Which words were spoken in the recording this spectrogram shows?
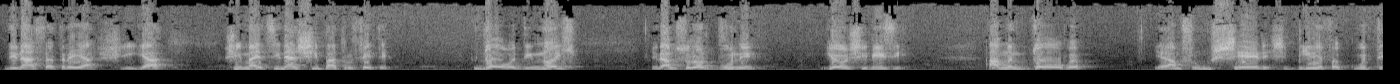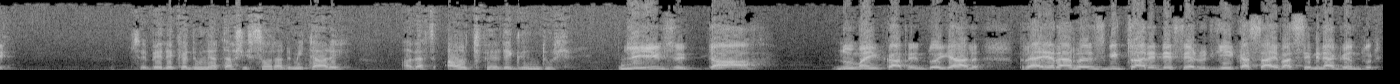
Din asta trăia și ea și mai ținea și patru fete. Două din noi eram surori bune, eu și Lizi. Amândouă eram frumușele și bine făcute. Se vede că dumneata și sora dumitare aveați altfel de gânduri. Liz, da, nu mai încape îndoială. Prea era răzvitoare de feluri ei ca să aibă asemenea gânduri.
